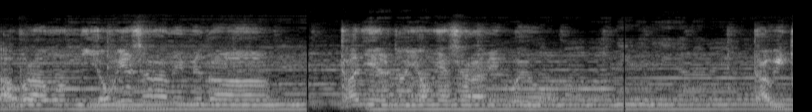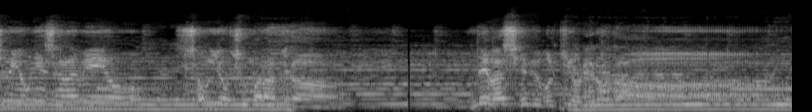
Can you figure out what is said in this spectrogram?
아브라함은 영의 사람입니다. 다니엘도 영의 사람이고요. 다윗도 영의 사람이에요. 성령 충만합니다. 내가 새벽을 기울이로다.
